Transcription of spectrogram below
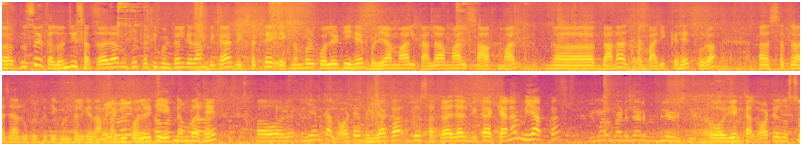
दोस्तों कलौजी सत्रह हज़ार रुपये प्रति क्विंटल के दाम बिका है। देख सकते हैं एक नंबर क्वालिटी है बढ़िया माल काला माल साफ़ माल। दाना बारीक है थोड़ा सत्रह हज़ार रुपये प्रति क्विंटल के दाम। बाकी क्वालिटी एक नंबर है। और ये इनका लॉट है भैया का जो सत्रह हज़ार बिका क्या नाम भैया आपका? और ये इनका लॉट है दोस्तों।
